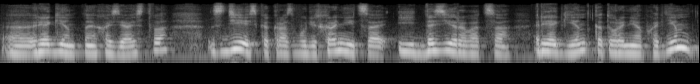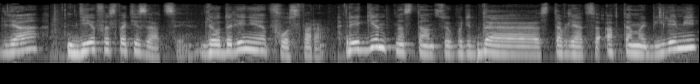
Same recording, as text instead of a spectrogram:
э, реагентное хозяйство. Здесь как раз будет храниться и дозироваться реагент, который необходим для дефосфатизации, для удаления фосфора. Реагент на станцию будет доставляться автомобилями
